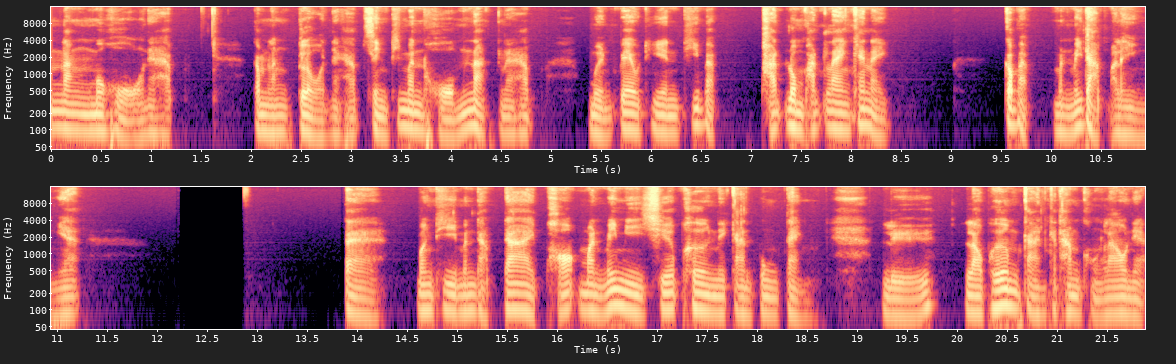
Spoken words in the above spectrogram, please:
ำลังโมโหนะครับกำลังโกรธนะครับ สิ่งที่มันโหมหนักนะครับ เหมือนเปลวเทียนที่แบบพัดลมพัดแรงแค่ไหน ก็แบบมันไม่ดับอะไรอย่างเงี้ยแต่บางทีมันดับได้ เพราะมันไม่มีเชื้อเพลิงในการปรุงแต่ง หรือเราเพิ่มการกระทำของเราเนี่ย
